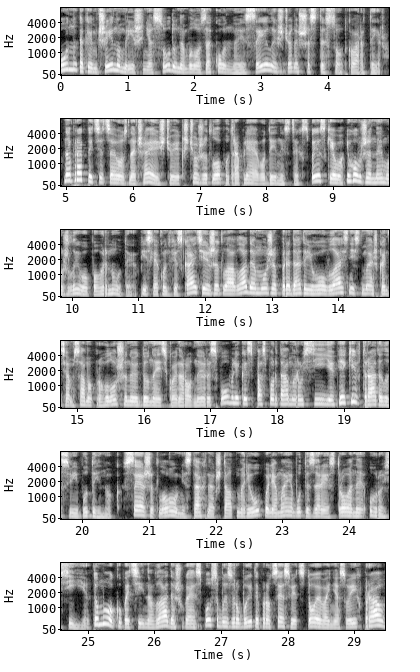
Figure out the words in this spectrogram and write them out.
Моргун, таким чином рішення суду набуло законної сили щодо 600 квартир. На практиці це означає, що якщо житло потрапляє в один із цих списків, його вже неможливо повернути. Після конфіскації житла влада може передати його у власність мешканцям самопроголошеної Донецької Народної Республіки з паспортами Росії, які втратили свій будинок. Все житло у містах на кшталт Маріуполя має бути зареєстроване у Росії. Тому окупаційна влада шукає способи зробити процес відстоювання своїх прав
